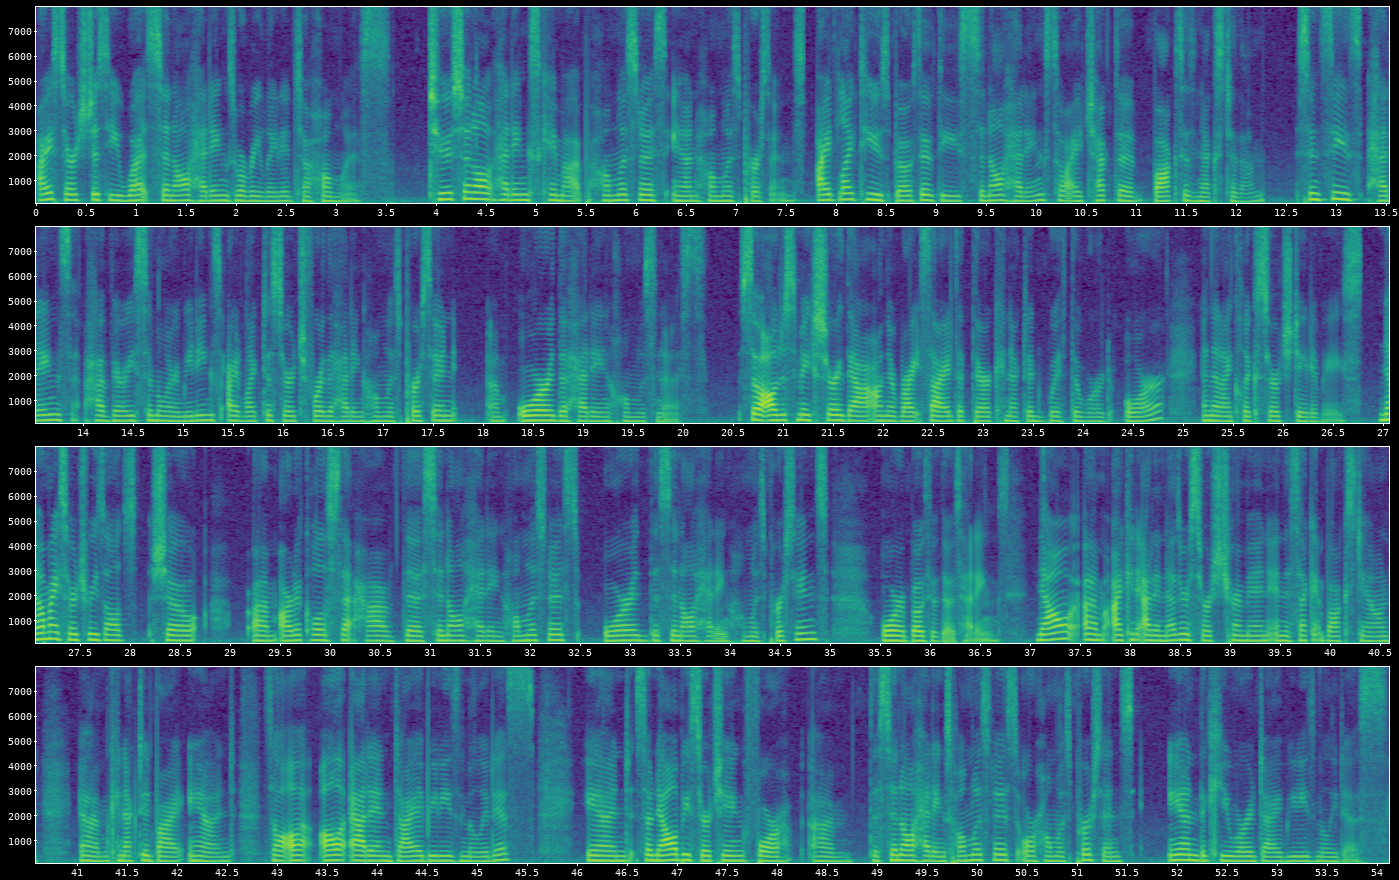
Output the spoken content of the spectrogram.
I searched to see what CINAHL headings were related to homeless. Two CINAHL headings came up, homelessness and homeless persons. I'd like to use both of these CINAHL headings, so I checked the boxes next to them. Since these headings have very similar meanings, I'd like to search for the heading homeless person um, or the heading homelessness. So I'll just make sure that on the right side that they're connected with the word or, and then I click search database. Now my search results show um, articles that have the CINAHL heading homelessness or the CINAHL heading homeless persons or both of those headings. Now um, I can add another search term in in the second box down um, connected by and. So I'll, I'll add in diabetes mellitus. And so now I'll be searching for um, the CINAHL headings homelessness or homeless persons and the keyword diabetes mellitus.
